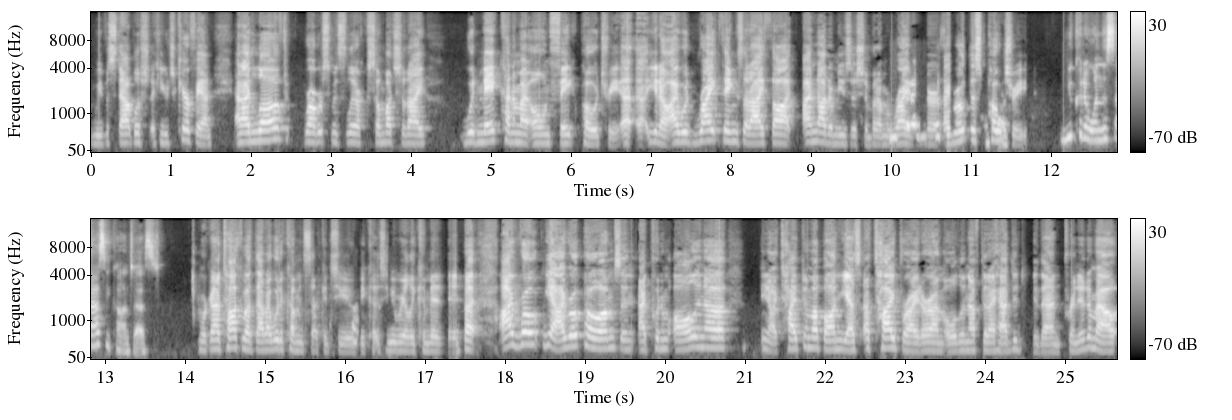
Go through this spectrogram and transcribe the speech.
we've established a huge Cure fan, and I loved Robert Smith's lyrics so much that I would make kind of my own fake poetry. Uh, uh, you know, I would write things that I thought I'm not a musician, but I'm a writer. I wrote this poetry. You could have won the sassy contest. We're going to talk about that. I would have come in second to you because you really committed. But I wrote, yeah, I wrote poems and I put them all in a, you know, I typed them up on yes, a typewriter. I'm old enough that I had to do that and printed them out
